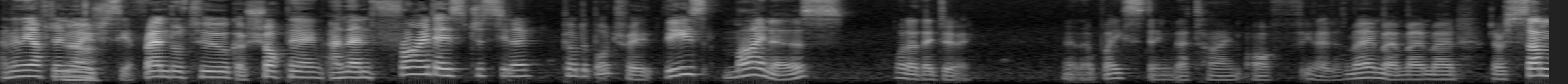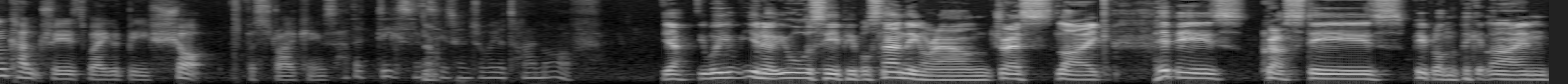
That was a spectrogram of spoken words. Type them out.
And in the afternoon, I usually see a friend or two, go shopping. And then Fridays, just you know, pure debauchery. These miners, what are they doing? You know, they're wasting their time off. You know, just moan, moan, moan, moan. There are some countries where you'd be shot for striking. So have the decency to enjoy your time off. Yeah. You, you know, you always see people standing around dressed like hippies, crusties, people on the picket line,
